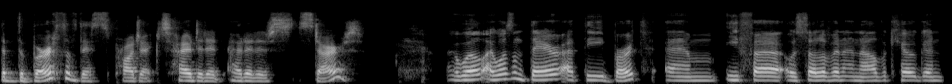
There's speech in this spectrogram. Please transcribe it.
the the birth of this project. How did it How did it start? Uh, well, I wasn't there at the birth. Um, Aoife O'Sullivan and Ailbhe Keogan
